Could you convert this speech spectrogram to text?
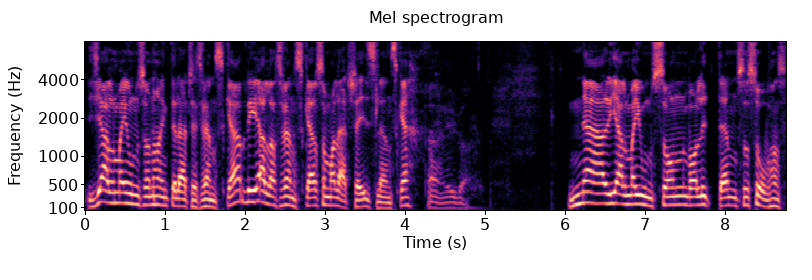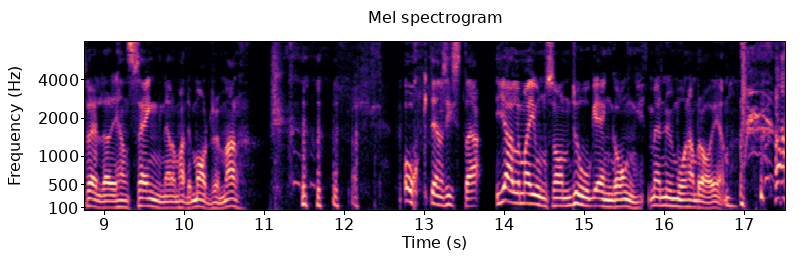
Hjalmar Jonsson har inte lärt sig svenska. Det är alla svenskar som har lärt sig isländska. Ja, det är bra. När Hjalmar Jonsson var liten så sov hans föräldrar i hans säng när de hade mardrömmar. Och den sista. Hjalmar Jonsson dog en gång, men nu mår han bra igen.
